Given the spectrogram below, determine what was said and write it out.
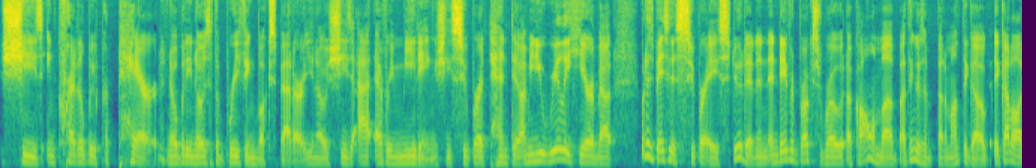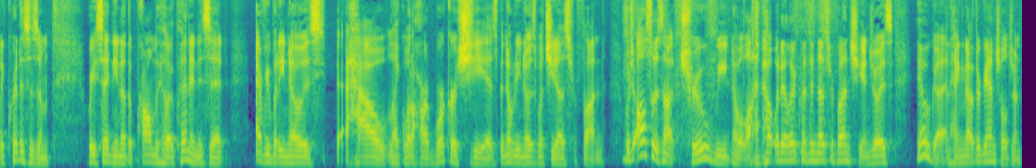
she's incredibly prepared. Nobody knows the briefing books better. You know, she's at every meeting. She's super attentive. I mean, you really hear about what is basically a super A student. And, and David Brooks wrote a column, uh, I think it was about a month ago. It got a lot of criticism where he said, you know, the problem with Hillary Clinton is that everybody knows how like what a hard worker she is, but nobody knows what she does for fun. Which also is not true. We know a lot about what Hillary Clinton does for fun. She enjoys yoga and hanging out with her grandchildren,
